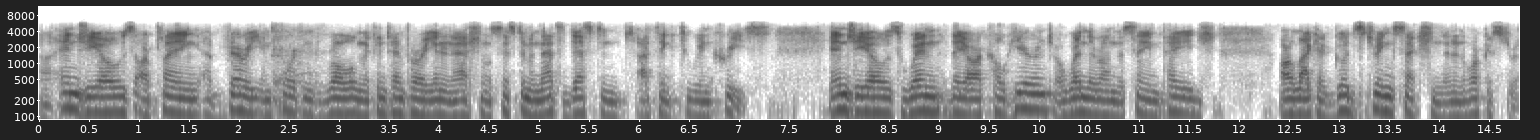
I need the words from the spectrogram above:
Uh, NGOs are playing a very important role in the contemporary international system, and that's destined, I think, to increase. NGOs, when they are coherent or when they're on the same page, are like a good string section in an orchestra.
